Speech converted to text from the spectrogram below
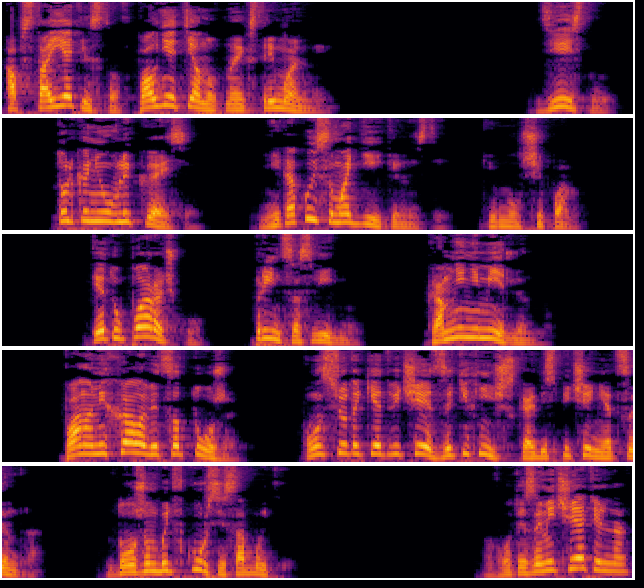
Обстоятельства вполне тянут на экстремальные. Действуй, только не увлекайся. Никакой самодеятельности, кивнул Щепан. Эту парочку, принца с ведьмой, ко мне немедленно. Пана Михайловица тоже. Он все-таки отвечает за техническое обеспечение центра. Должен быть в курсе событий. Вот и замечательно.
